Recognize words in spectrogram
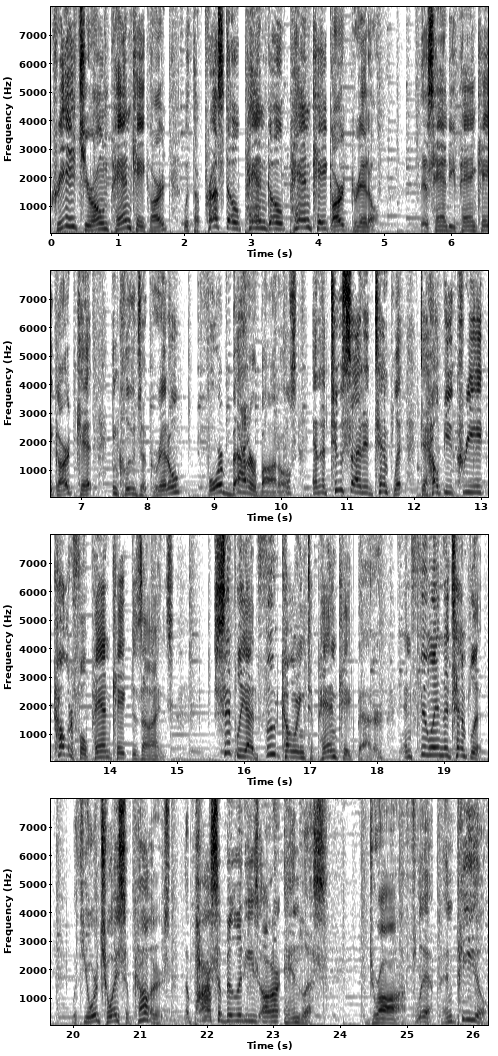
Create your own pancake art with the Presto PanGogh Pancake Art Griddle. This handy pancake art kit includes a griddle, four batter bottles, and a two sided template to help you create colorful pancake designs. Simply add food coloring to pancake batter and fill in the template. With your choice of colors, the possibilities are endless. Draw, flip, and peel.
